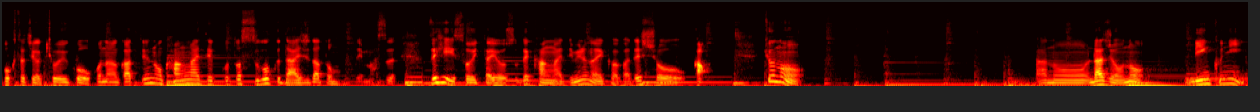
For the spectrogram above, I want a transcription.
僕たちが教育を行うかっていうのを考えていくことすごく大事だと思っています。ぜひそういった要素で考えてみるのはいかがでしょうか。今日のあのラジオのリンクに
